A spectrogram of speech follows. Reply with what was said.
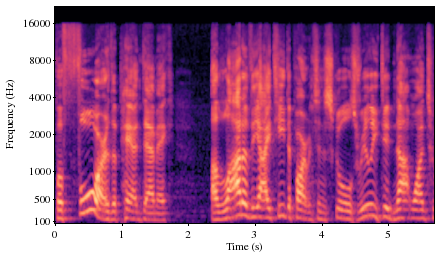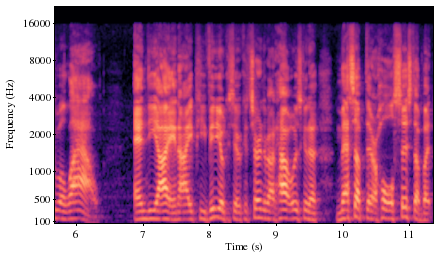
before the pandemic, a lot of the IT departments in the schools really did not want to allow NDI and IP video because they were concerned about how it was going to mess up their whole system. But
